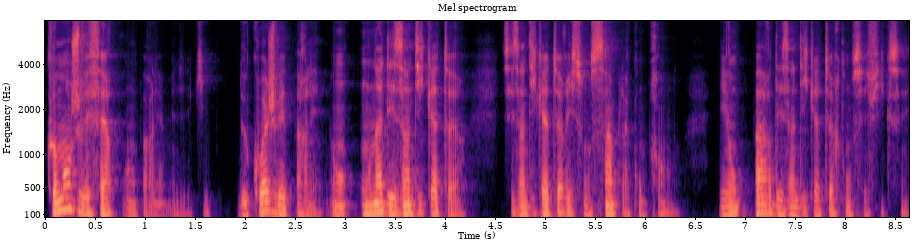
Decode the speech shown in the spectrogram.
Comment je vais faire pour en parler à mes équipes? De quoi je vais parler on, a des indicateurs. Ces indicateurs, ils sont simples à comprendre. Et on part des indicateurs qu'on s'est fixés.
